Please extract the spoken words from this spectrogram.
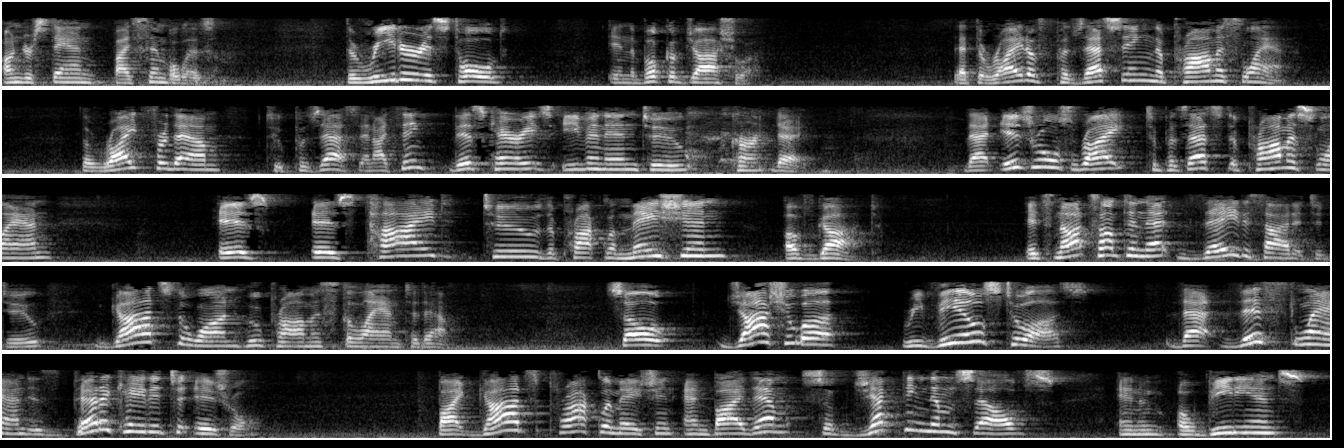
understand by symbolism. The reader is told in the book of Joshua that the right of possessing the promised land, the right for them to possess, and I think this carries even into current day, that Israel's right to possess the promised land is, is tied to the proclamation of God. It's not something that they decided to do. God's the one who promised the land to them. So Joshua reveals to us that this land is dedicated to Israel by God's proclamation and by them subjecting themselves in obedience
